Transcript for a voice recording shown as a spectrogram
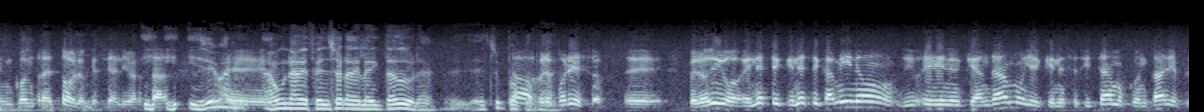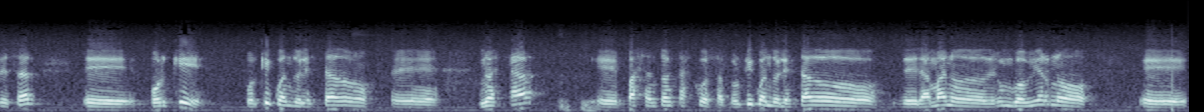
en contra de todo lo que sea libertad. Y, llevan eh, a una defensora de la dictadura. Es un poco no, pero por eso. Pero digo, en este, en este camino es en el que andamos y el que necesitamos contar y expresar eh, por qué. ¿Por qué cuando el Estado eh, no está eh, pasan todas estas cosas? ¿Por qué cuando el Estado de la mano de un gobierno de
